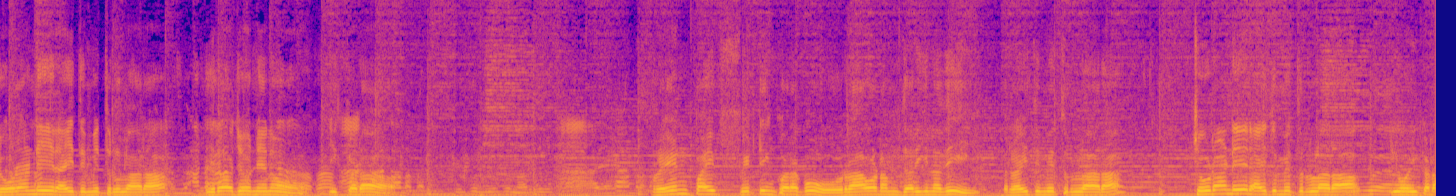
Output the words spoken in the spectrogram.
చూడండి రైతు మిత్రులారా ఈరోజు నేను ఇక్కడ రెయిన్ పైప్ ఫిట్టింగ్ కొరకు రావడం జరిగినది రైతు మిత్రులారా. చూడండి రైతు మిత్రులారా ఇగో ఇక్కడ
